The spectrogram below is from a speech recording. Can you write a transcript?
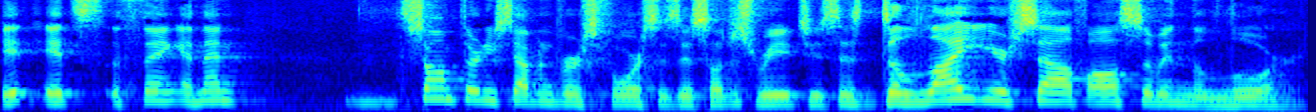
it's the thing. And then Psalm 37, verse 4 says this. I'll just read it to you. It says, Delight yourself also in the Lord.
